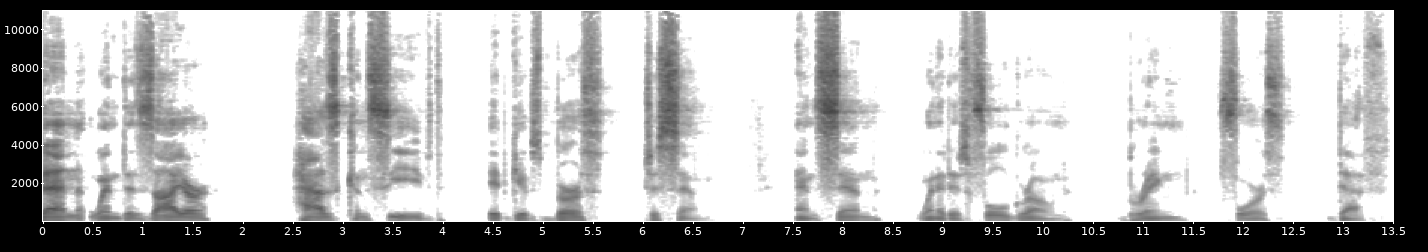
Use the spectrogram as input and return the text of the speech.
Then, when desire has conceived, it gives birth to sin. And sin, when it is full grown, bring forth death.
